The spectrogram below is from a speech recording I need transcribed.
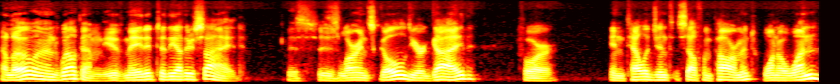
Hello and welcome. You've made it to the other side. This is Lawrence Gold, your guide for Intelligent Self-Empowerment 101,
